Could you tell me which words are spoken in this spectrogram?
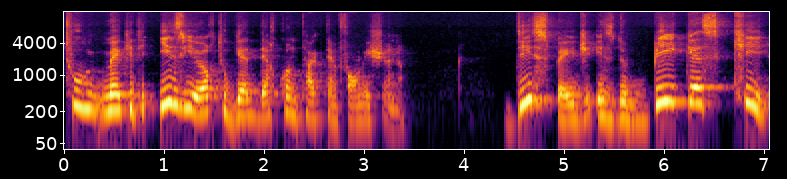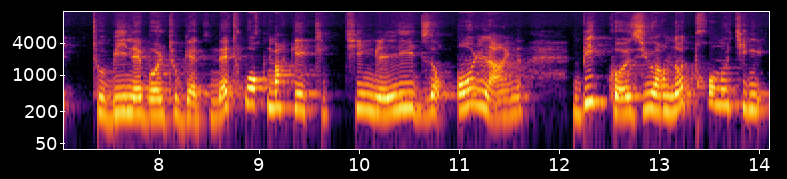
to make it easier to get their contact information. This page is the biggest key to being able to get network marketing leads online because you are not promoting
